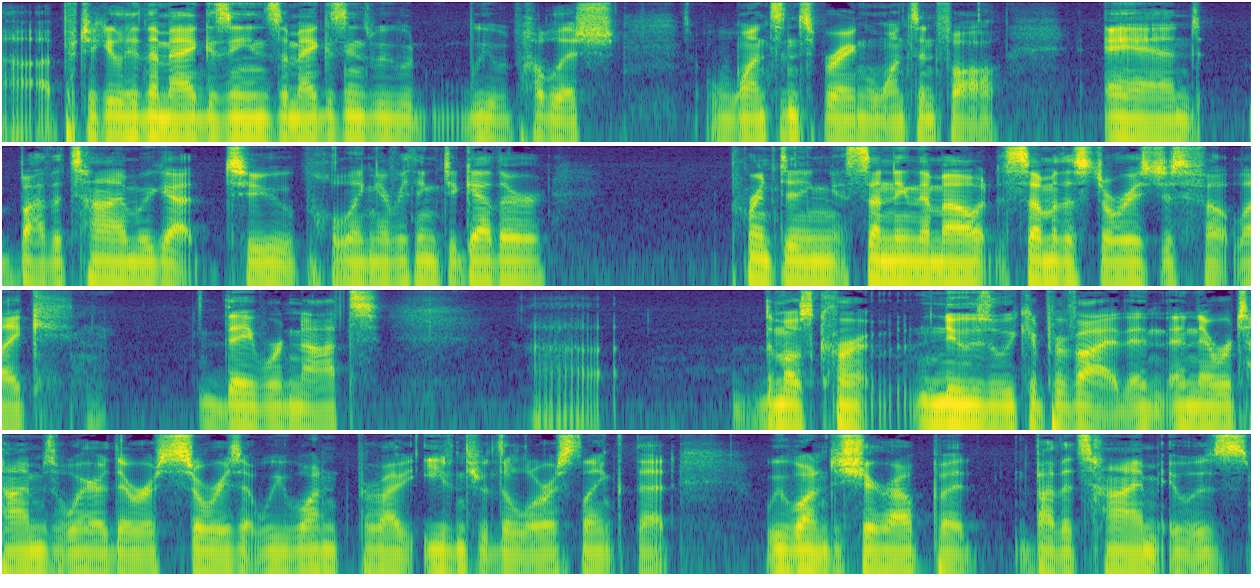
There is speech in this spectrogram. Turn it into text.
Uh, particularly the magazines. The magazines we would we would publish once in spring, once in fall, and by the time we got to pulling everything together, printing, sending them out, some of the stories just felt like they were not uh, the most current news we could provide. And, and there were times where there were stories that we wanted to provide, even through the Loras link, that we wanted to share out, but by the time it was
